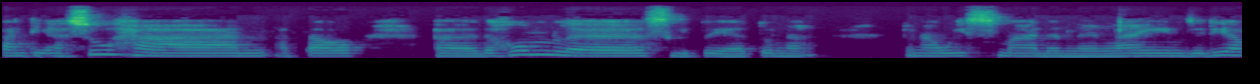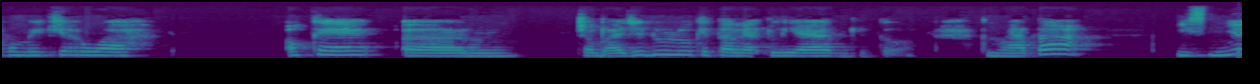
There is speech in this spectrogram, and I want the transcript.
panti asuhan atau uh, the homeless gitu ya tuna tunawisma dan lain-lain. Jadi aku mikir wah oke okay, um, coba aja dulu kita lihat-lihat gitu. Ternyata isinya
